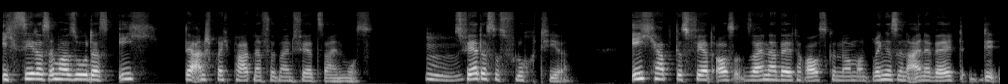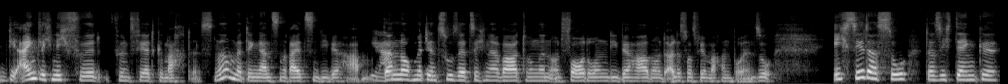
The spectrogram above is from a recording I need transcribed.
Ich sehe das immer so, dass ich der Ansprechpartner für mein Pferd sein muss. Mhm. Das Pferd ist das Fluchttier. Ich habe das Pferd aus seiner Welt herausgenommen und bringe es in eine Welt, die, die eigentlich nicht für, für ein Pferd gemacht ist, ne? mit den ganzen Reizen, die wir haben. Ja. Dann noch mit den zusätzlichen Erwartungen und Forderungen, die wir haben und alles, was wir machen wollen. So. Ich sehe das so, dass ich denke,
